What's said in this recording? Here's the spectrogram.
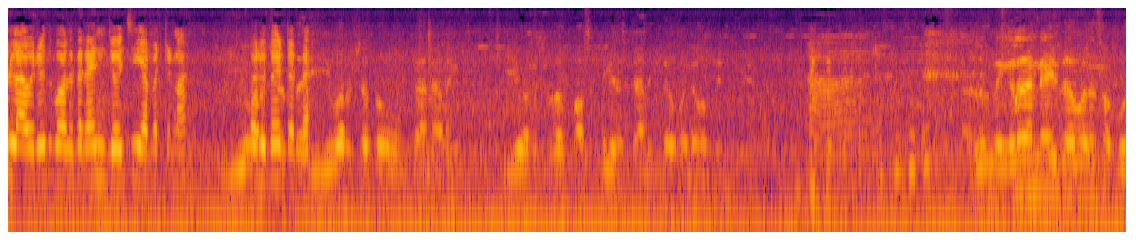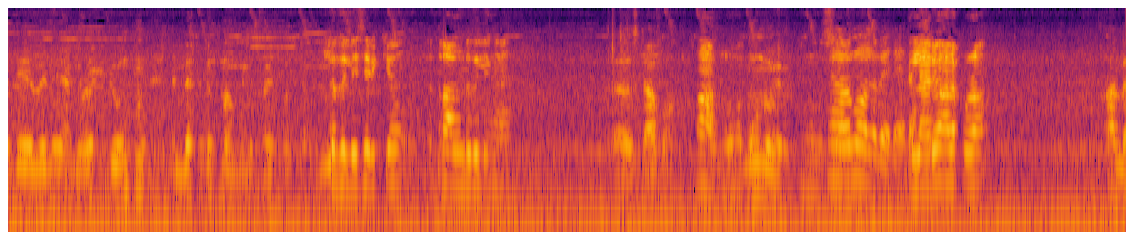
എല്ലാവരും ഇതുപോലെ തന്നെ എൻജോയ് ചെയ്യാൻ പറ്റണ ഈ ഒരു ഇത് കിട്ടട്ടെ. ഈ വർഷത്തെ നോക്കാനാണെങ്കിൽ ഈ വർഷത്തെ ഫസ്റ്റ് ഗസ്റ്റാണ് ഇതേപോലെ. അത് നിങ്ങൾ തന്നെ ഇതേപോലെ സപ്പോർട്ട് ചെയ്തതിന് ഞങ്ങൾക്കും എല്ലാവർക്കും നന്ദി ശരിക്കും എത്ര ആളുണ്ട് ഇതിൽ മൂന്ന്. പേര്. മൂന്ന് ഞങ്ങൾ മൂന്ന് പേര്. എല്ലാരും ആലപ്പുഴ? അല്ല.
